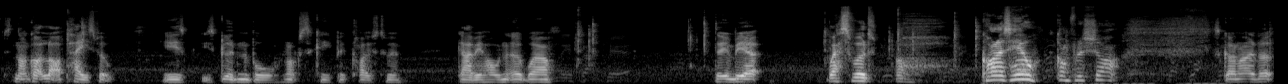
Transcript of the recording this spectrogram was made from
He's not got a lot of pace, but he's he's good in the ball. Knocks to keep it close to him. Gabby holding it up well. Doumbia Westwood. Oh, Carles Gil. Gone for the shot. It's gone over.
